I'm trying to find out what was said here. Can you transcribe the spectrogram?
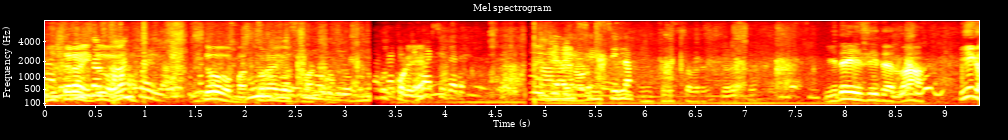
ಈ ತರ ಇದು ಇದು ಮಸೂರ ಯೂಸ್ ಮಾಡ್ತೀವಿ ಇದೇ ಈಸಿ ಇದೆ ಅಲ್ವಾ? ಈಗ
